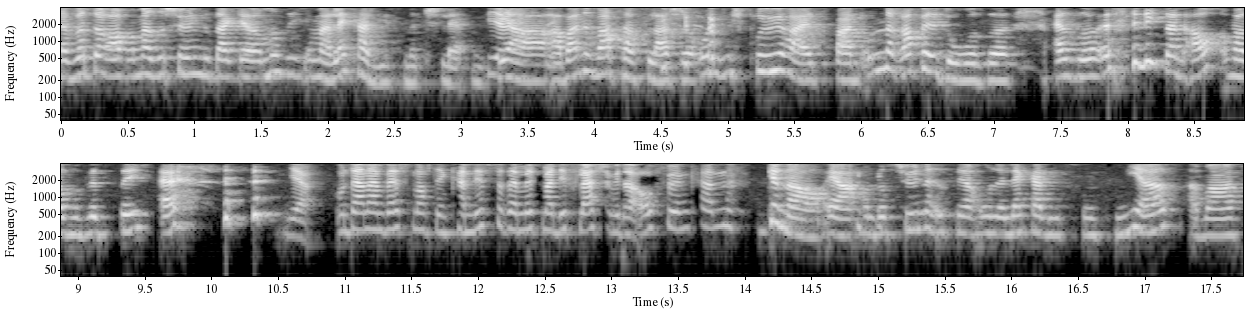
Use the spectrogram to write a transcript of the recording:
Da wird doch auch immer so schön gesagt, ja, da muss ich immer Leckerlis mitschleppen. Ja, ja aber eine Wasserflasche und ein Sprühhalsband und eine Rappeldose. Also, das finde ich dann auch immer so witzig. Ja, und dann am besten noch den Kanister, damit man die Flasche wieder auffüllen kann. Genau, ja. Und das Schöne ist ja, ohne Leckerlis funktioniert aber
